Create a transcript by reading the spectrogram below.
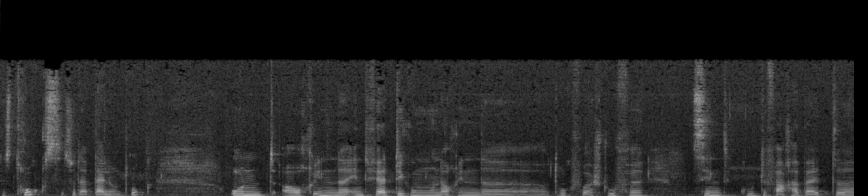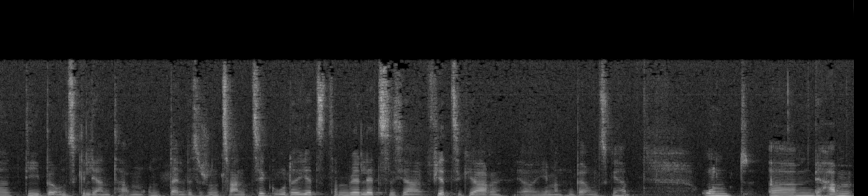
des Drucks, also der Abteilung Druck. Und auch in der Endfertigung und auch in der äh, Druckvorstufe sind gute Facharbeiter, die bei uns gelernt haben und teilweise schon 20 oder jetzt haben wir letztes Jahr 40 Jahre äh, jemanden bei uns gehabt. Und ähm, wir haben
